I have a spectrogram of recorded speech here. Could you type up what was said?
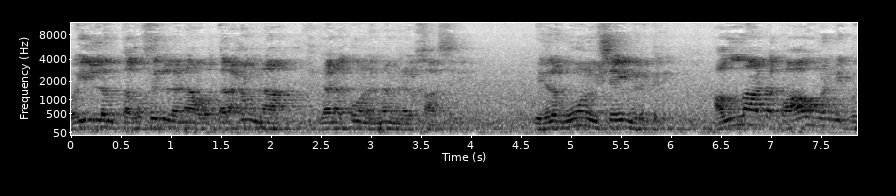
ஒயில்லம் தகுஃபில்லனா ஒ தரஹம்னா லனக்கூனன்ன மினல் ஹாசிரி இதில் மூணு விஷயம் இருக்குது. அல்லாட்ட பாவ மன்னிப்பு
